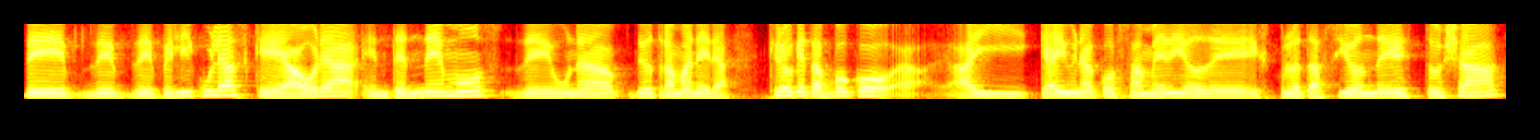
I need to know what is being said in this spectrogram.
de, de- películas que ahora entendemos de, una, de otra manera. Creo que tampoco hay, que hay una cosa medio de explotación de esto ya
